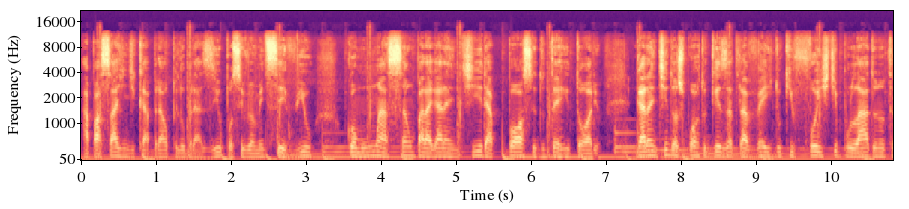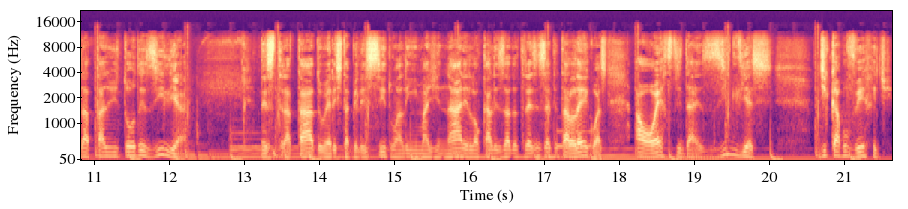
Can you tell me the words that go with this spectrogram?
A passagem de Cabral pelo Brasil possivelmente serviu como uma ação para garantir a posse do território, garantindo aos portugueses através do que foi estipulado no Tratado de Tordesilha. Nesse tratado era estabelecida uma linha imaginária localizada a 370 léguas a oeste das ilhas de Cabo Verde,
